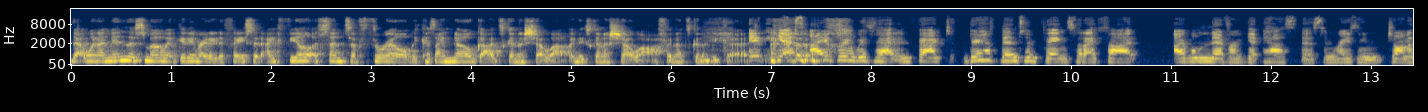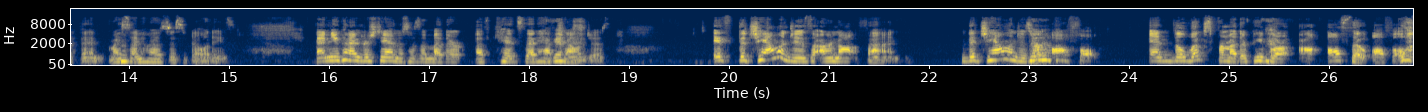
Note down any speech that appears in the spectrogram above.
that when I'm in this moment getting ready to face it, I feel a sense of thrill because I know God's going to show up and He's going to show off and it's going to be good. It, yes, I agree with that. In fact, there have been some things that I thought I will never get past this in raising Jonathan, my mm. son who has disabilities. And you can understand this as a mother of kids that have yes. challenges it's the challenges are not fun. The challenges are awful. And the looks from other people are also awful.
